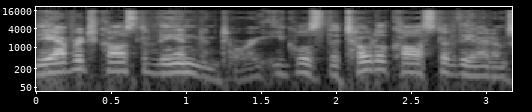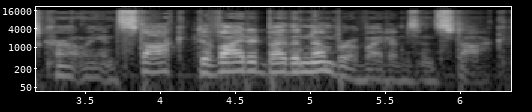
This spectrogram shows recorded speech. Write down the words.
The average cost of the inventory equals the total cost of the items currently in stock divided by the number of items in stock.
